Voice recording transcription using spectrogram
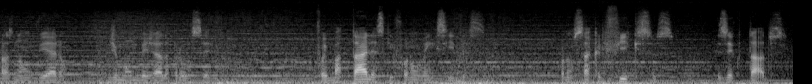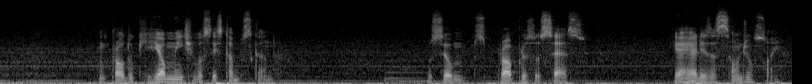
Elas não vieram de mão beijada para você. Foi batalhas que foram vencidas. Foram sacrifícios executados em prol do que realmente você está buscando. O seu próprio sucesso e a realização de um sonho.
